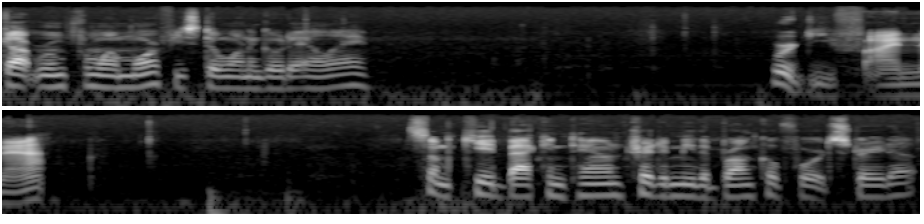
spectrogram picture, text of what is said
Got room for one more if you still want to go to LA. Where'd you find that? Some kid back in town traded me the Bronco for it straight up.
